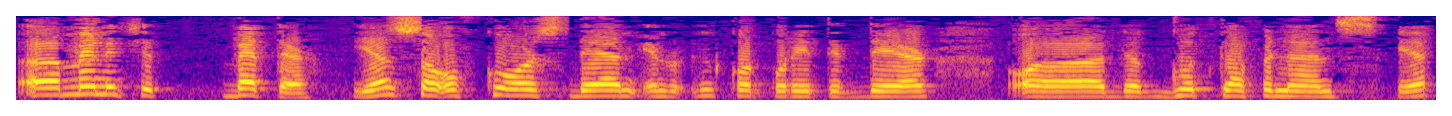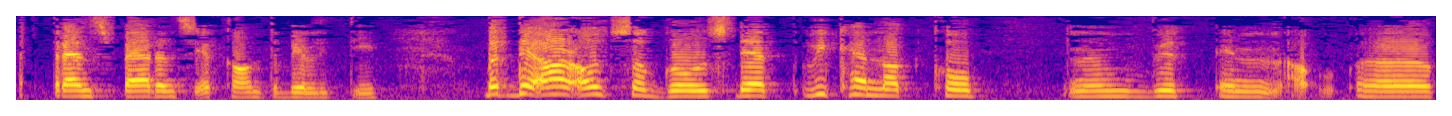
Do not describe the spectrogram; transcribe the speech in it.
uh, manage it better, yeah, so of course then in incorporated there uh, the good governance, yeah, transparency, accountability. But there are also goals that we cannot cope um, with in uh,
